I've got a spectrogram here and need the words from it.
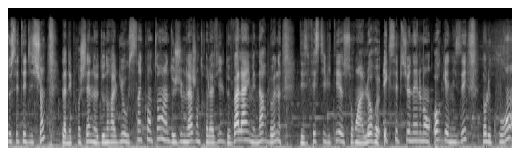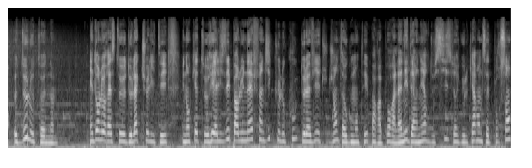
de cette édition. L'année prochaine donnera lieu aux 50 ans hein, de jumelage entre la ville de Valheim et Narbonne. Des festivités seront alors exceptionnellement organisées dans le courant de l'automne. Et dans le reste de l'actualité, une enquête réalisée par l'UNEF indique que le coût de la vie étudiante a augmenté par rapport à l'année dernière de 6,47%,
